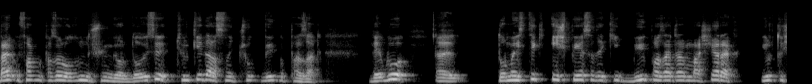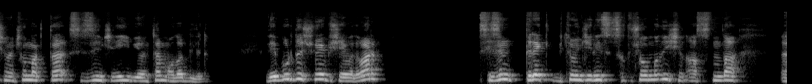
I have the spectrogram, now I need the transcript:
ben ufak bir pazar olduğunu düşünmüyorum. Dolayısıyla Türkiye'de aslında çok büyük bir pazar. Ve bu e, domestik iş piyasadaki büyük pazardan başlayarak yurt dışına açılmak da sizin için iyi bir yöntem olabilir. Ve burada şöyle bir şey var. Sizin direkt bütün önceliğiniz satış olmadığı için aslında e,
